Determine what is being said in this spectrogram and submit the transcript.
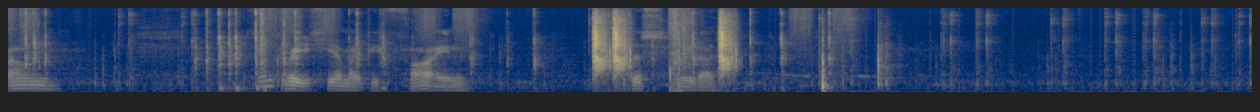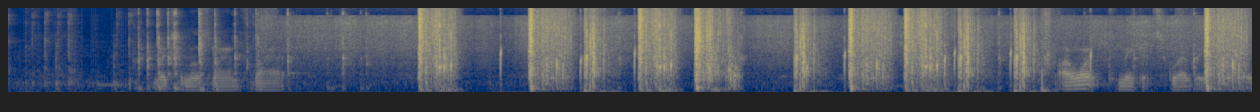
Um, I think right here might be fine. Just need a. Make some of this land flat. I want to make it square basically.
